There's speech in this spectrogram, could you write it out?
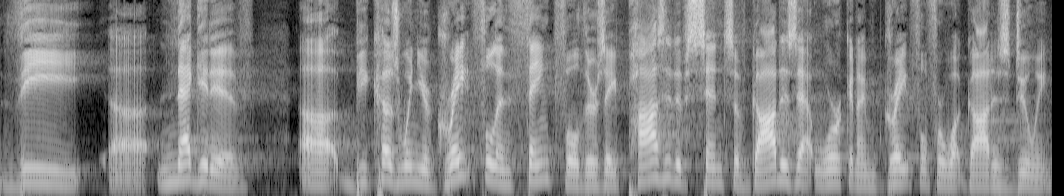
the uh, negative, uh, because when you're grateful and thankful, there's a positive sense of God is at work and I'm grateful for what God is doing.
